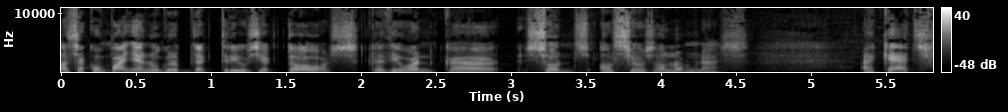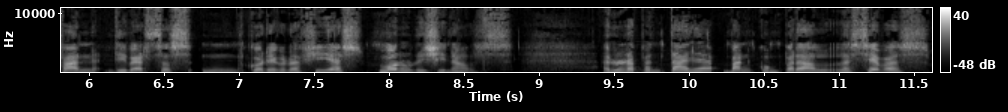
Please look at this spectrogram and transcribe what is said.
Els acompanyen un grup d'actrius i actors que diuen que són els seus alumnes. Aquests fan diverses mm, coreografies molt originals. En una pantalla van comparar les seves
